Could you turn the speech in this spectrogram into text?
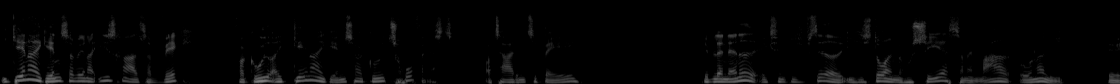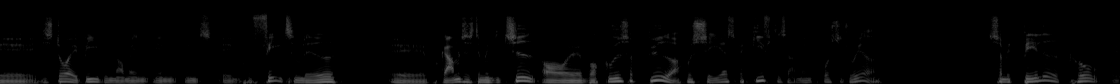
Igen og igen, så vender Israel sig væk fra Gud, og igen og igen, så er Gud trofast og tager dem tilbage. Det er blandt andet eksemplificeret i historien med Hosea, som er en meget underlig øh, historie i Bibelen om en, en, en, en profet, som levede øh, på Gamle Testament i tid, og øh, hvor Gud så byder Hoseas at gifte sig med en prostitueret. Som et billede på øh,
